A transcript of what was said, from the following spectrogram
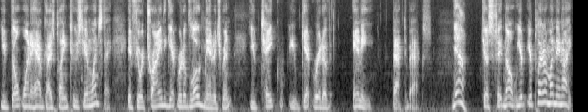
You don't want to have guys playing Tuesday and Wednesday. If you're trying to get rid of load management, you take you get rid of any back-to-backs. Yeah. Just say, no, you're, you're playing on Monday night.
